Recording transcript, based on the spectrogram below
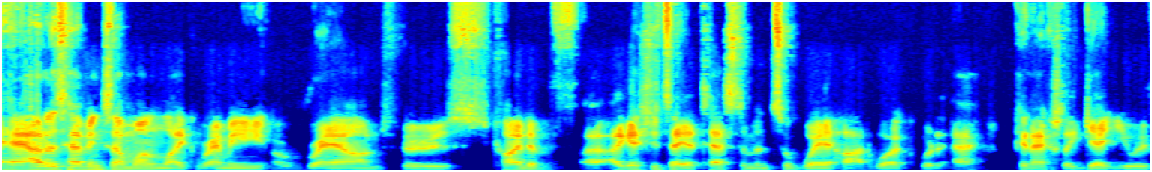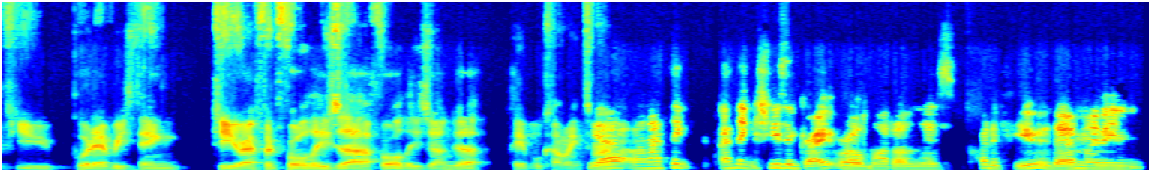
How does having someone like Remy around, who's kind of, I guess you'd say, a testament to where hard work would act can actually get you if you put everything to your effort for all these uh, for all these younger people coming through. Yeah, and I think I think she's a great role model, and there's quite a few of them. I mean,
